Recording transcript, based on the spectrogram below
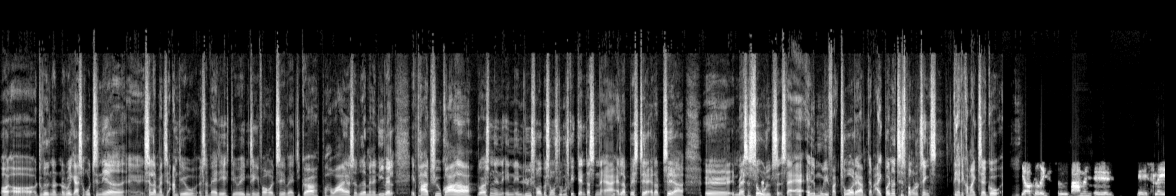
og, og, du ved, når, når du ikke er så rutineret, øh, selvom man siger, jamen det er jo, altså hvad er det? Det er jo ingenting i forhold til, hvad de gør på Hawaii og så videre, men alligevel et par 20 grader, du er sådan en, en, en lyshåret person, så du er måske ikke den, der sådan er allerbedst til at adaptere øh, en masse sol, så, så der er alle mulige faktorer der. Der var ikke på noget tidspunkt, hvor du tænkte, det her, det kommer ikke til at gå. Jeg oplevede ikke sådan varme øh, øh, slag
